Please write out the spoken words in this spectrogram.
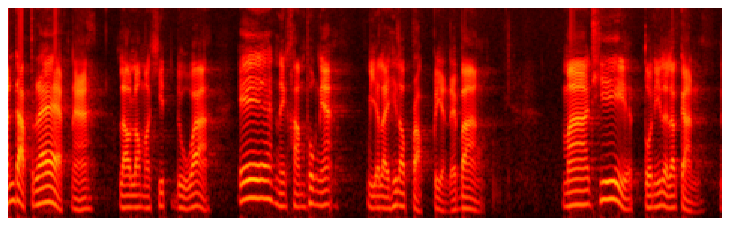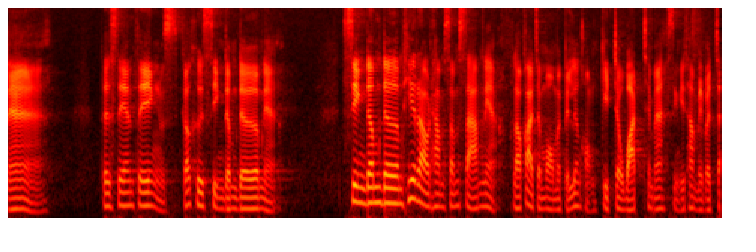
อันดับแรกนะเราลองมาคิดดูว่า เอ๊ในคำพวกนี้มีอะไรที่เราปรับเปลี่ยนได้บ้าง มาที่ตัวนี้เลยแล้วกันนะ the same things ก็คือสิ่งเดิมๆเนี่ยสิ่งเดิมๆที่เราทำซ้ำๆเนี่ยเราก็อาจจะมองมันเป็นเรื่องของกิจวัตรใช่ไหมสิ่งที่ทำเป็นประจ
